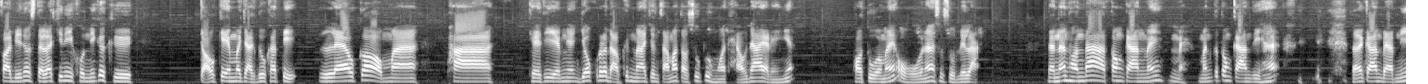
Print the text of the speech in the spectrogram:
ฟาบิโนสเตลคินีคนนี้ก็คือเจาเกมมาจากดูคาติ แล้วก็มาพา KTM เนี่ยยกระดับขึ้นมาจนสามารถต่อสู้เพื่อหัวแถวได้อะไรเงี้ยพอตัวไหมโอ้โหนะสุดๆเลยล่ะ ดังนั้น Honda ต้องการไหมแหมมันก็ต้องการสิฮะสถานการณ์แบบนี้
